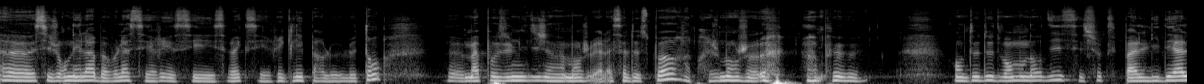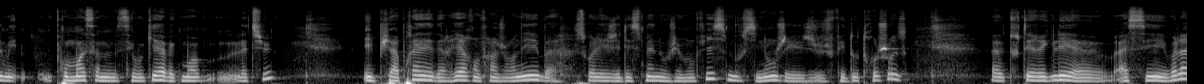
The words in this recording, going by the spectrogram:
Euh, ces journées-là, bah voilà, c'est vrai que c'est réglé par le, temps. Euh, ma pause de midi, généralement, je vais à la salle de sport. Après, je mange euh, un peu en deux-deux devant mon ordi. C'est sûr que c'est pas l'idéal, mais pour moi, c'est OK avec moi là-dessus. Et puis après, derrière, en fin de journée, bah, soit j'ai des semaines où j'ai mon fils, ou sinon je fais d'autres choses. Euh, tout est réglé euh, assez, voilà,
